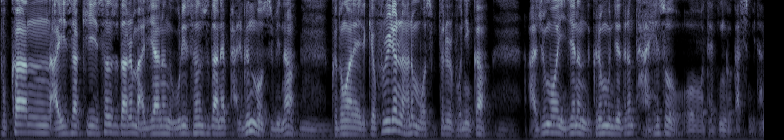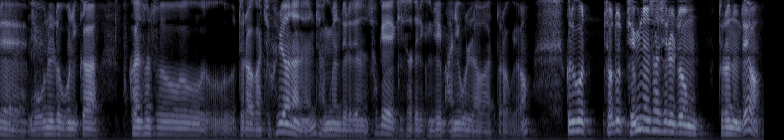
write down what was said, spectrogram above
북한 아이스하키 선수단을 맞이하는 우리 선수단의 밝은 모습이나 음. 그동안에 이렇게 훈련을 하는 모습들을 보니까 아주 뭐 이제는 그런 문제들은 다 해소된 것 같습니다. 네, 예. 뭐 오늘도 보니까 북한 선수들하고 같이 훈련하는 장면들에 대한 소개 기사들이 굉장히 많이 올라왔더라고요. 그리고 저도 재밌는 사실을 좀 들었는데요.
